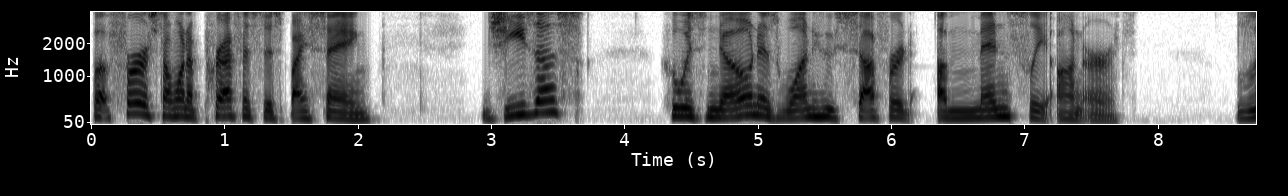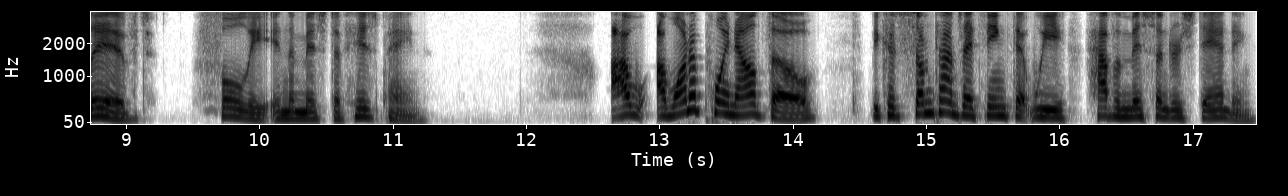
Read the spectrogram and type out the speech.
But first, I want to preface this by saying Jesus, who is known as one who suffered immensely on earth, lived fully in the midst of his pain. I, I want to point out, though, because sometimes I think that we have a misunderstanding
